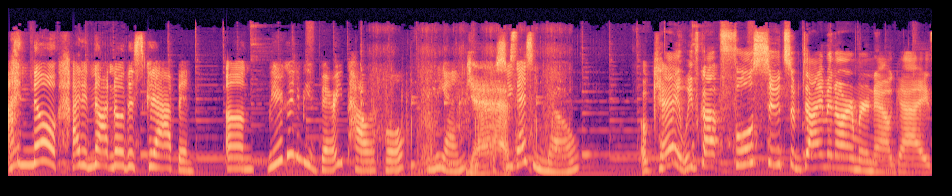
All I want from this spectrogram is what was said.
I know! I did not know this could happen. Um, we are going to be very powerful in the end. Just so you guys know. Okay, we've got full suits of diamond armor now, guys.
